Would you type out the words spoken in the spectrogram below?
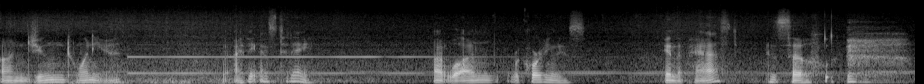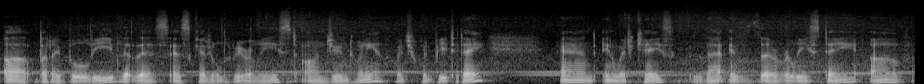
on June 20th, I think that's today. Uh, well, I'm recording this in the past, so. Uh, but I believe that this is scheduled to be released on June 20th, which would be today, and in which case, that is the release day of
